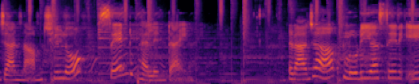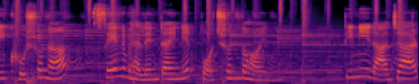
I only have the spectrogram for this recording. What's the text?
যার নাম ছিল সেন্ট ভ্যালেন্টাইন। রাজা ক্লোরিয়াসের এই ঘোষণা সেন্ট ভ্যালেন্টাইনের পছন্দ হয়নি। তিনি রাজার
